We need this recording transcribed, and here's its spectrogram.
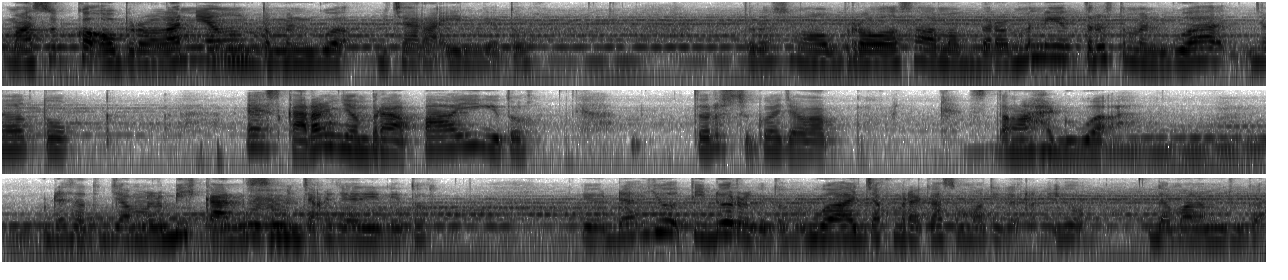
masuk ke obrolan yang temen gue bicarain gitu. Terus ngobrol selama beberapa menit terus temen gue nyeletuk eh sekarang jam berapa gitu. Terus gue jawab setengah dua. Udah satu jam lebih kan semenjak kejadian itu. Yaudah yuk tidur gitu. Gue ajak mereka semua tidur. Yuk udah malam juga.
